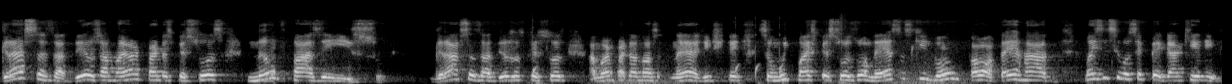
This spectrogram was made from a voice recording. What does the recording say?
Graças a Deus, a maior parte das pessoas não fazem isso. Graças a Deus as pessoas, a maior parte da nossa, né, a gente tem, são muito mais pessoas honestas que vão falar, ó, tá errado. Mas e se você pegar aquele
